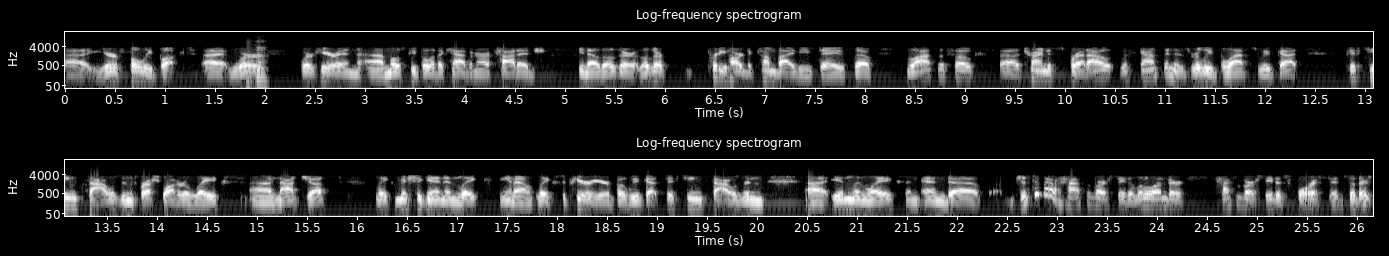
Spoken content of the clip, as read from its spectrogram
uh, you're fully booked. Uh, we're we're hearing uh, most people with a cabin or a cottage. You know, those are those are pretty hard to come by these days. So lots of folks uh, trying to spread out. Wisconsin is really blessed. We've got 15,000 freshwater lakes, uh, not just Lake Michigan and Lake, you know, Lake Superior, but we've got 15,000 uh, inland lakes, and and uh, just about half of our state, a little under half of our state, is forested. So there's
